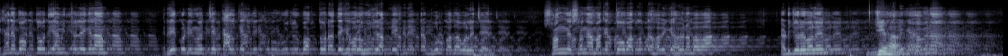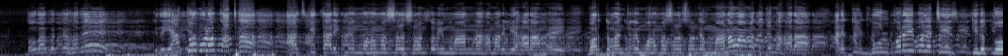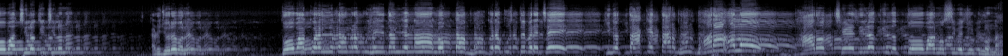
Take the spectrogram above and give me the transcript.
এখানে বক্তব্য দিয়ে আমি চলে গেলাম। রেকর্ডিং হচ্ছে কালকে যদি কোনো হুজুর বক্তব্যটা দেখে বলো হুজুর আপনি এখানে একটা ভুল কথা বলেছেন। সঙ্গে সঙ্গে আমাকে তওবা করতে হবে কি হবে না বাবা? একটু জোরে বলেন। জি হ্যাঁ হবে না? তওবা করতে হবে? কিন্তু এত বড় কথা আজকে তারিখ মে মোহাম্মদ সাল্লাহ সাল্লাম কবি মাননা আমার লিয়ে হারাম হে? বর্তমান যুগে মোহাম্মদ সাল্লাহ সাল্লামকে মানাও আমাদের জন্য হারাম। আরে তুই ভুল করেই বলেছিস, কিন্তু তোবা ছিল কি ছিল না? আর জোরে বলে তোবা আমরা বুঝে যেতাম যে না, লোকটা ভুল করে বুঝতে পেরেছে, কিন্তু তাকে তার ভুল ধরা হলো। ভারত ছেড়ে দিল, কিন্তু তোবা নসিবে জুটলো না।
